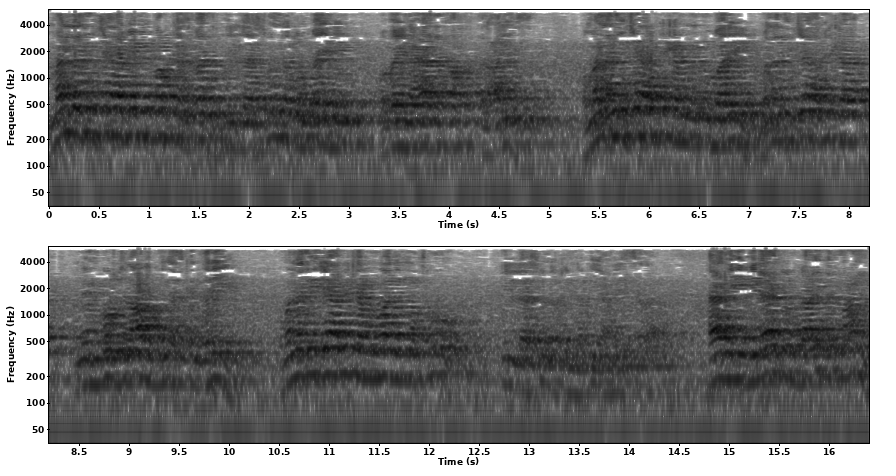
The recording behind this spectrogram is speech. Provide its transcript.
ما الذي جاء به مركز بدر إلا سنة بيني وبين هذا الأخ العريس؟ وما الذي جاء بك من النبارية وما الذي جاء بك من برج العرب من اسكندرية؟ وما الذي جاء بك من وادي النطرون إلا سنة النبي عليه السلام؟ هذه بلاد بعيدة عنه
